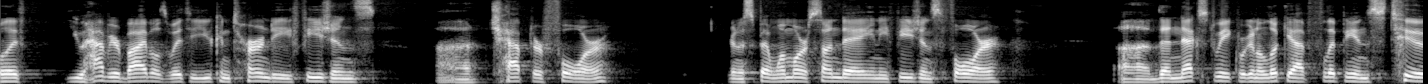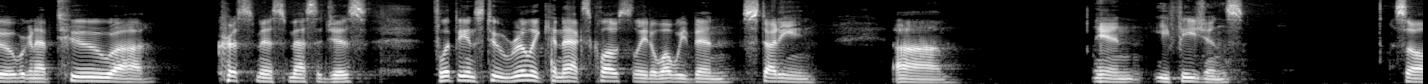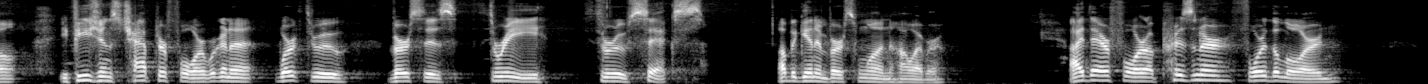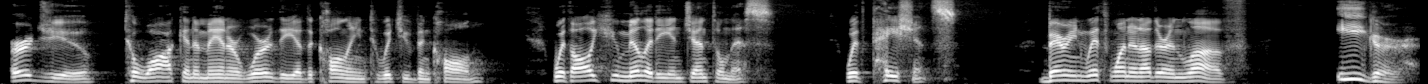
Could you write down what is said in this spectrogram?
Well, if you have your Bibles with you, you can turn to Ephesians uh, chapter 4. We're going to spend one more Sunday in Ephesians 4. Uh, then next week, we're going to look at Philippians 2. We're going to have two uh, Christmas messages. Philippians 2 really connects closely to what we've been studying um, in Ephesians. So, Ephesians chapter 4, we're going to work through verses 3 through 6. I'll begin in verse 1, however. I, therefore, a prisoner for the Lord, urge you to walk in a manner worthy of the calling to which you've been called, with all humility and gentleness, with patience, bearing with one another in love, eager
